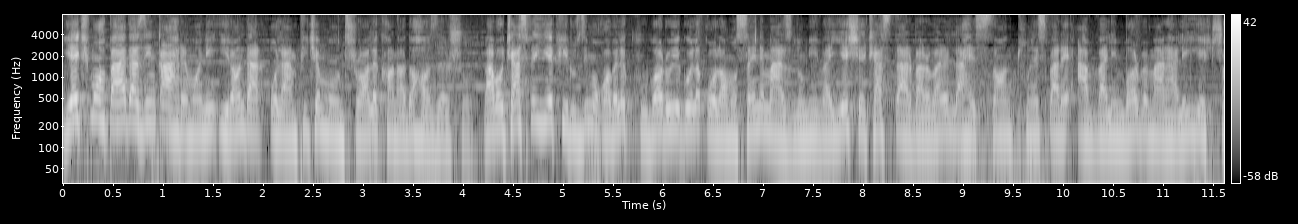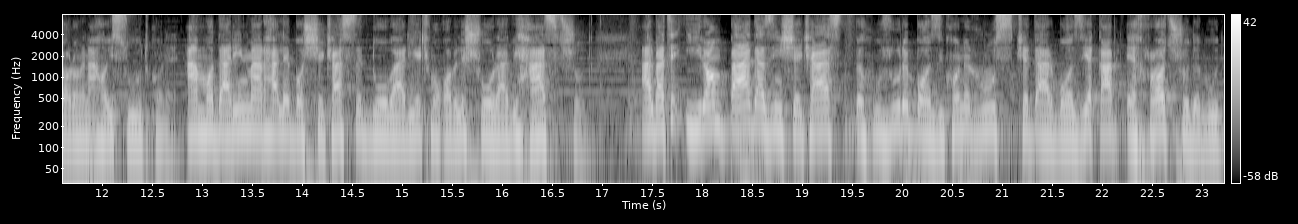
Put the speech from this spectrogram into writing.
یک ماه بعد از این قهرمانی ایران در المپیک مونترال کانادا حاضر شد و با کسب یک پیروزی مقابل کوبا روی گل غلام حسین مظلومی و یک شکست در برابر لهستان تونست برای اولین بار به مرحله یک چهارم نهایی صعود کنه. اما در این مرحله با شکست دو بر یک مقابل شوروی حذف شد. البته ایران بعد از این شکست به حضور بازیکن روس که در بازی قبل اخراج شده بود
